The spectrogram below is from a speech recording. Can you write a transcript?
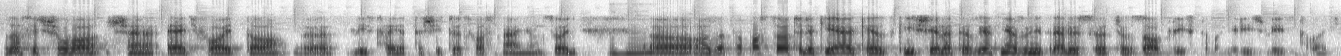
Az az, hogy soha se egyfajta uh, liszt helyettesítőt használjunk. Szóval hogy, uh-huh. az a tapasztalat, hogy aki elkezd kísérletezgetni, az mondjuk először csak zabliszt, vagy rizsliszt, vagy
